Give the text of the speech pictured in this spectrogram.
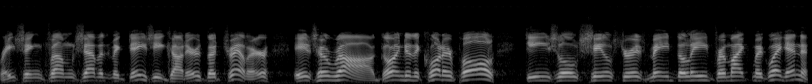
Racing from seventh McDaisy Cutter. The trailer is Hurrah. Going to the quarter pole. Diesel Sealster has made the lead for Mike McGuigan.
